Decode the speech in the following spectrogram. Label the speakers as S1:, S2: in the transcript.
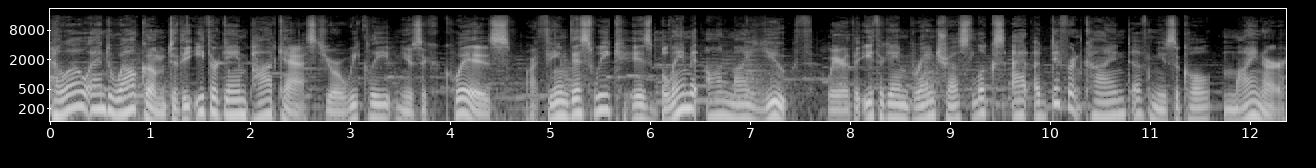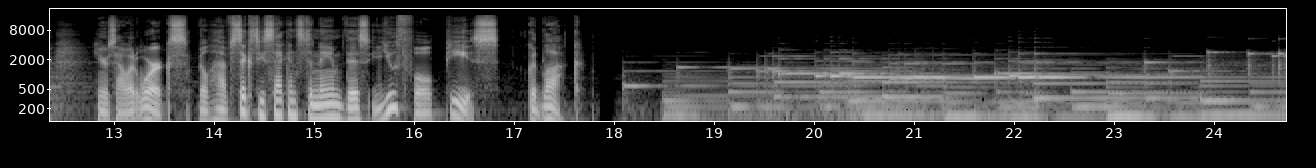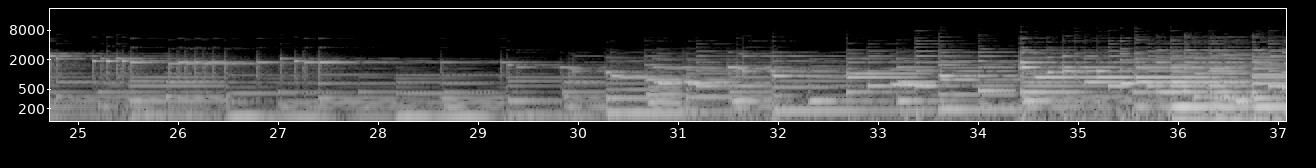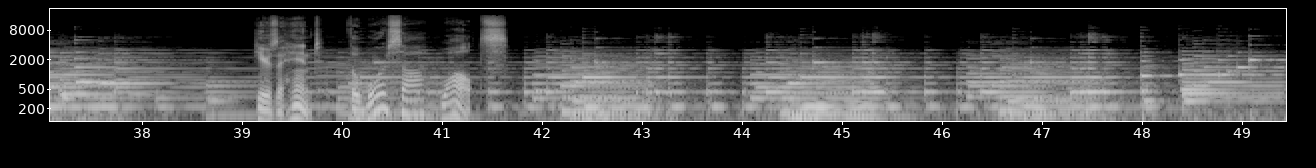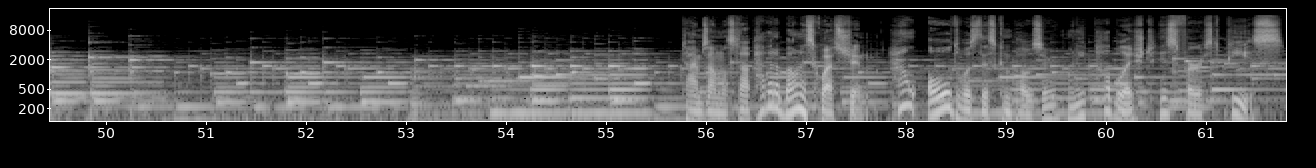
S1: Hello and welcome to the Ether Game Podcast, your weekly music quiz. Our theme this week is Blame It on My Youth, where the Ether Game Brain Trust looks at a different kind of musical minor. Here's how it works you'll have 60 seconds to name this youthful piece. Good luck. Here's a hint the Warsaw Waltz. Time's almost up. How about a bonus question? How old was this composer when he published his first piece?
